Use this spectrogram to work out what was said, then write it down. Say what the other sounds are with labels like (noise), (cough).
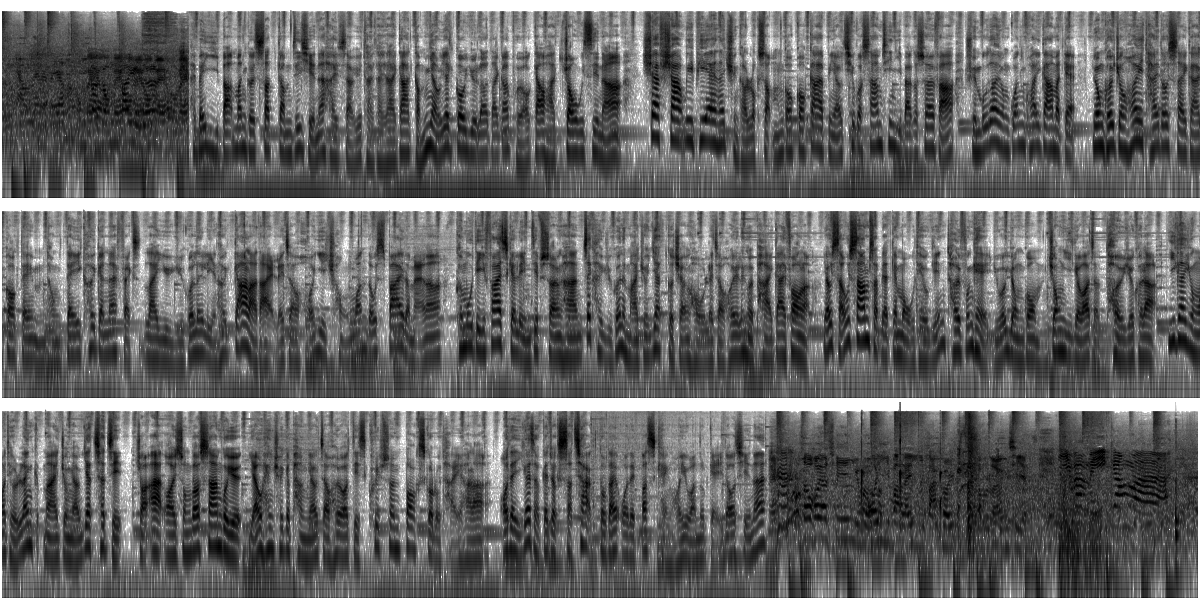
啊？好味好味好味好味好味。喺俾二百蚊佢失禁之前呢，係時候要提提大家，咁又一個月啦，大家陪我交下租先啊！Chef Shark VPN 喺全球六十五個國家入邊有超過三千二百個 server，全部都係用軍規加密嘅，用佢仲可以睇到世界各地唔同地區嘅 Netflix。例如，如果你連去加拿大，你就可以重温到 Spiderman 啦。佢冇 device 嘅連接上限，即係如果你買咗一個帳號，你就可以拎去派街坊啦。有首三十日嘅無條件退款期，如果用過唔中意嘅話，就退咗佢啦。依家用我條 link 買，仲有一七折，再額外送多三個月。有興趣嘅朋友就去我 description box 嗰度睇下啦。我哋而家就繼續實測，到底我哋 busking 可以揾到幾多錢呢？(laughs) 我收開一千嘅，我二百你二百佢，咁兩次啊！二百美金啊！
